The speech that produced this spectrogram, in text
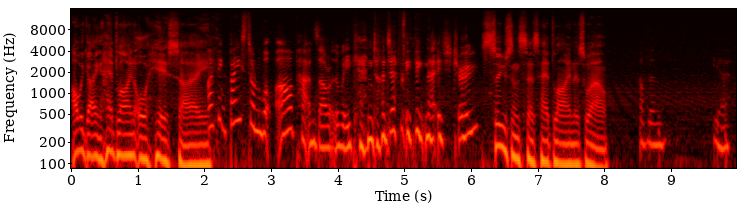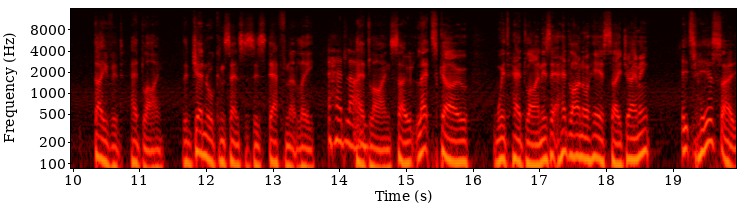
Are we going headline or hearsay? I think based on what our patterns are at the weekend, I definitely think that is true. Susan says headline as well. Of them, yeah, David, headline. The general consensus is definitely a headline. headline. So let's go with headline. Is it headline or hearsay, Jamie? It's hearsay.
